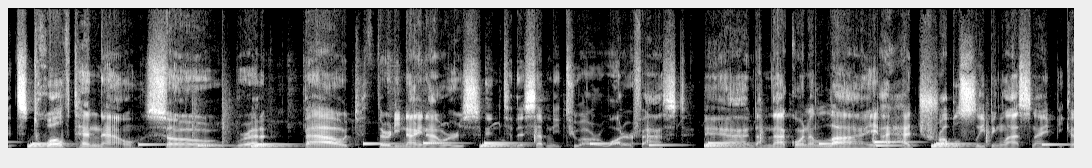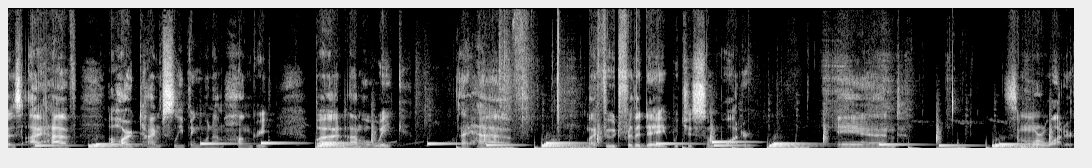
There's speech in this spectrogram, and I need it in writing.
It's 12:10 now, so we're at about 39 hours into this 72 hour water fast. And I'm not going to lie, I had trouble sleeping last night because I have a hard time sleeping when I'm hungry. But I'm awake. I have my food for the day, which is some water and some more water.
